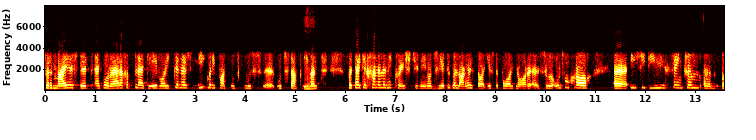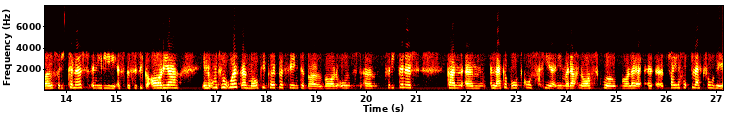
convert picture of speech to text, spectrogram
vir my is dit ek wil regtig 'n plek hê waar die kinders nie oor die pad moet moet, uh, moet stap nie hmm. want baie keer gaan hulle nie question nie en ons weet hoe belangrik daai eerste paar jare is. So ons wil graag 'n uh, ECD sentrum um, bou vir die kinders in hierdie spesifieke area en ons wil ook 'n multipurpose center bou waar ons um, vir die kinders kan 'n um, lekker bord kos gee in die middag na skool waar hulle 'n veilige plek sal hê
